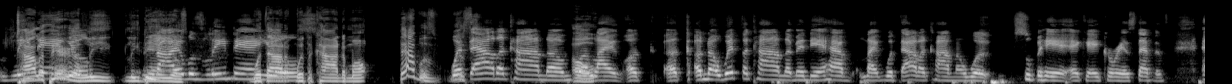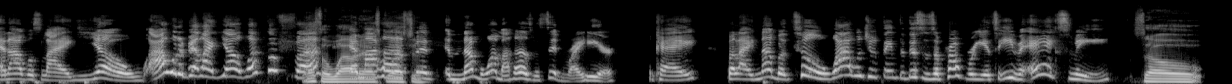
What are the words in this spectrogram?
Lee Tyler Perry or Daniels. Lee Lee No, Daniels it was Lee Daniels without with a condom on? That was without a condom, but Oh. like a, a, a- no with the condom, and then have like without a condom with Superhead, aka Karrine Steffans. And I was like, yo, I would have been like, yo, what the fuck? That's a wild and my husband, and number one, my husband sitting right here, okay. But like number two, why would you think that this is appropriate to even ask me? So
